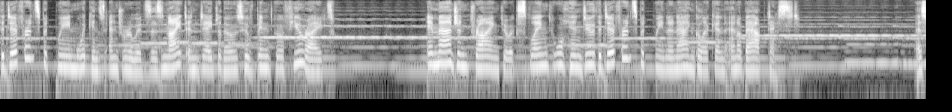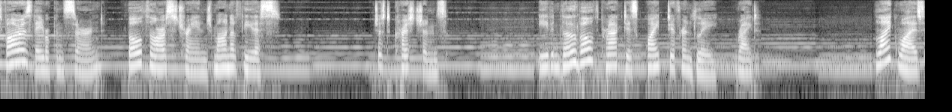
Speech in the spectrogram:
the difference between Wiccans and Druids is night and day to those who've been to a few rites. Imagine trying to explain to a Hindu the difference between an Anglican and a Baptist. As far as they were concerned, both are strange monotheists. Just Christians. Even though both practice quite differently, right? Likewise,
